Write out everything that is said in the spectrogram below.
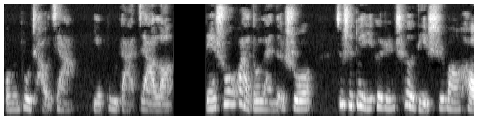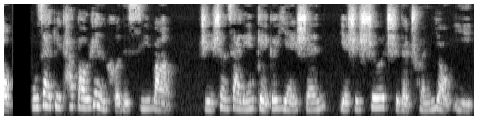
我们不吵架，也不打架了。连说话都懒得说，就是对一个人彻底失望后，不再对他抱任何的希望，只剩下连给个眼神也是奢侈的纯友谊。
